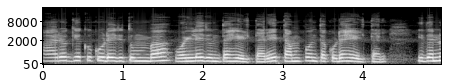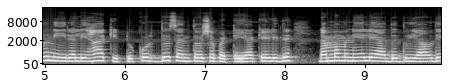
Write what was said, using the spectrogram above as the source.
ಆರೋಗ್ಯಕ್ಕೂ ಕೂಡ ಇದು ತುಂಬ ಒಳ್ಳೆಯದು ಅಂತ ಹೇಳ್ತಾರೆ. ತಂಪು ಅಂತ ಕೂಡ ಹೇಳ್ತಾರೆ. ಇದನ್ನು ನೀರಲ್ಲಿ ಹಾಕಿಟ್ಟು ಕುಡಿದು ಸಂತೋಷಪಟ್ಟೆ ಯಾಕೆ ಹೇಳಿದರೆ, ನಮ್ಮ ಮನೆಯಲ್ಲೇ ಆದದ್ದು ಯಾವುದೇ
